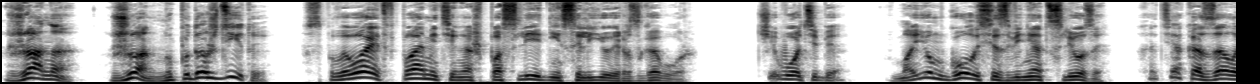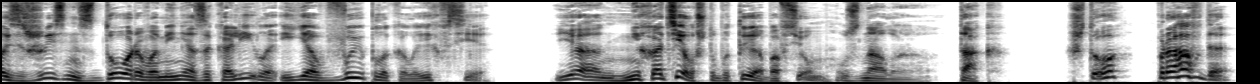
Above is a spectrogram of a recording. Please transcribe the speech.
«Жанна! Жан, ну подожди ты!» Всплывает в памяти наш последний с Ильей разговор. «Чего тебе?» В моем голосе звенят слезы, хотя, казалось, жизнь здорово меня закалила, и я выплакала их все. Я не хотел, чтобы ты обо всем узнала так. «Что? Правда?»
